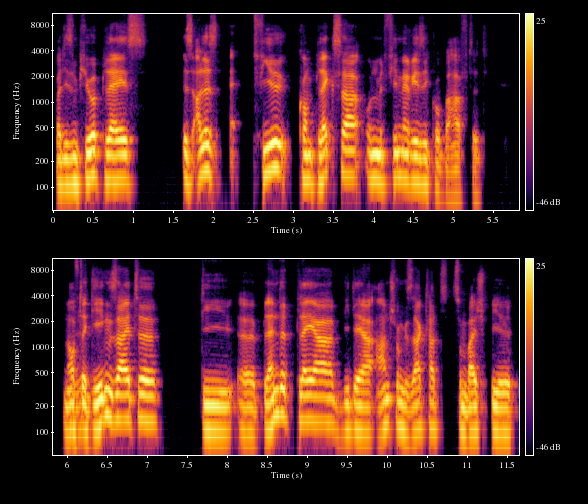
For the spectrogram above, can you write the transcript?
bei diesen Pure Plays, ist alles viel komplexer und mit viel mehr Risiko behaftet. Und auf mhm. der Gegenseite die äh, Blended Player, wie der Arndt schon gesagt hat, zum Beispiel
